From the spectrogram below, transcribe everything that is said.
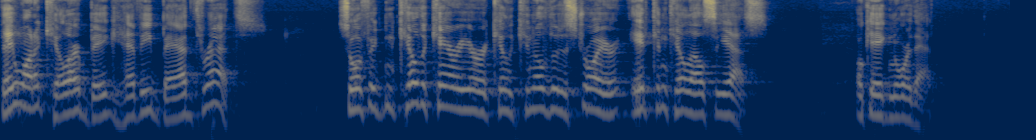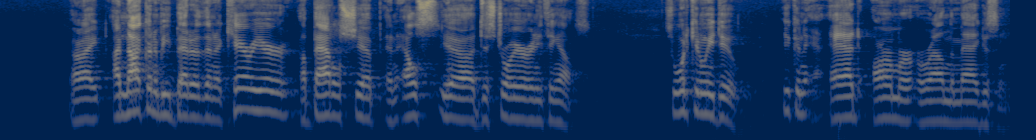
They want to kill our big, heavy, bad threats. So if it can kill the carrier or kill, kill the destroyer, it can kill LCS. Okay, ignore that. All right, I'm not going to be better than a carrier, a battleship, an uh, destroyer, or anything else. So what can we do? You can add armor around the magazine.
